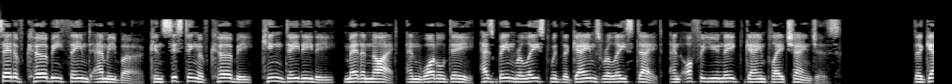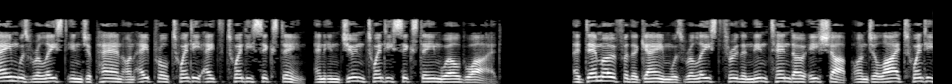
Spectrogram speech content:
set of Kirby-themed amiibo consisting of Kirby, King Dedede, Meta Knight, and Waddle Dee has been released with the game's release date, and offer unique gameplay changes. The game was released in Japan on April 28, 2016, and in June 2016 worldwide. A demo for the game was released through the Nintendo eShop on July 21,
